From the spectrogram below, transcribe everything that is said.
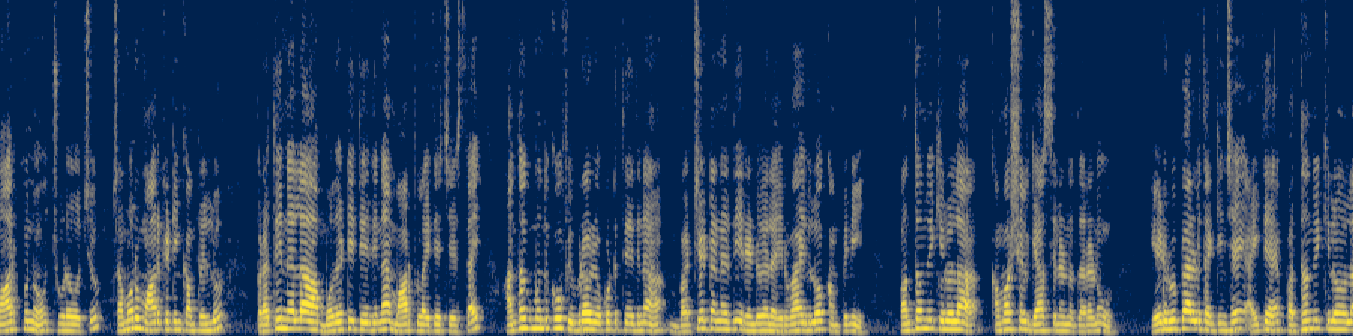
మార్పును చూడవచ్చు. చమురు మార్కెటింగ్ కంపెనీలు ప్రతి నెల మొదటి తేదీన మార్పులు అయితే చేస్తాయి. అంతకుముందుకు ఫిబ్రవరి ఒకటో తేదీన బడ్జెట్ అనేది రెండు వేల ఇరవై ఐదులో కంపెనీ పంతొమ్మిది కిలోల కమర్షియల్ గ్యాస్ సిలిండర్ ధరను ఏడు రూపాయలు తగ్గించాయి. అయితే పద్దెనిమిది కిలోల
